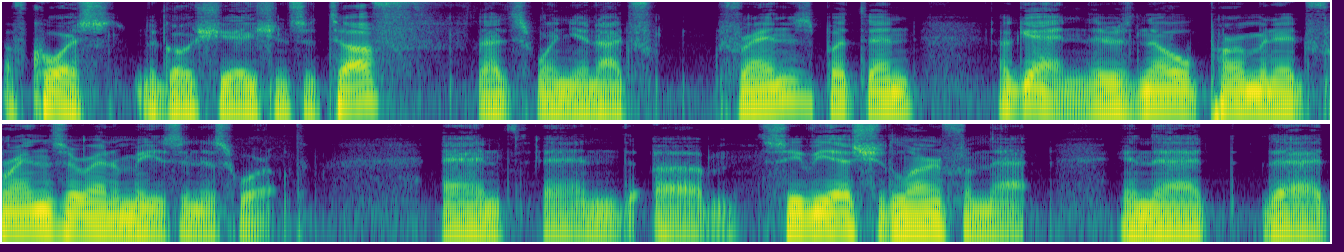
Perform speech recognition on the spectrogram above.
Of course, negotiations are tough. That's when you're not f- friends. But then again, there's no permanent friends or enemies in this world, and and um, CVS should learn from that. In that that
